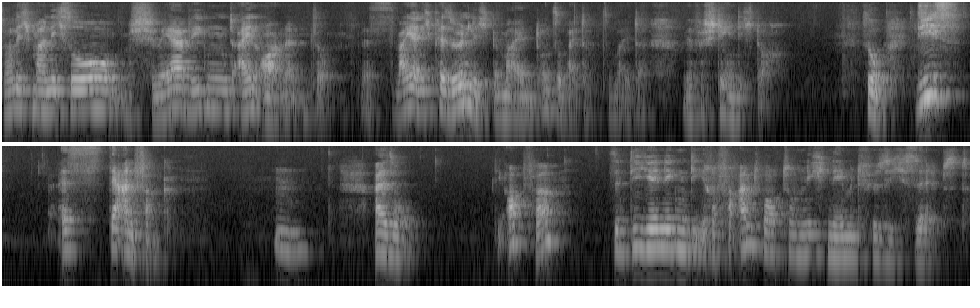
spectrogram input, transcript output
soll ich mal nicht so schwerwiegend einordnen. So, das war ja nicht persönlich gemeint und so weiter und so weiter. Wir verstehen dich doch. So, dies ist der Anfang. Hm. Also, die Opfer sind diejenigen, die ihre Verantwortung nicht nehmen für sich selbst.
